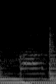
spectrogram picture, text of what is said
my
